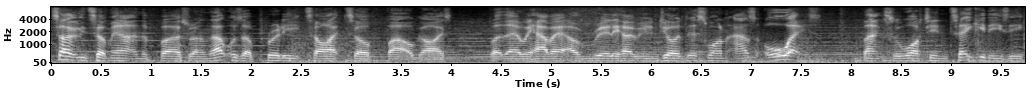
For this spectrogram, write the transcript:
Totally took me out in the first round. That was a pretty tight, tough battle, guys. But there we have it. I really hope you enjoyed this one as always. Thanks for watching. Take it easy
